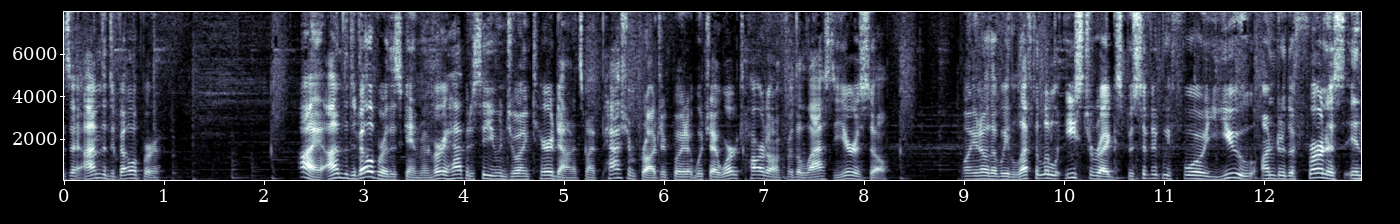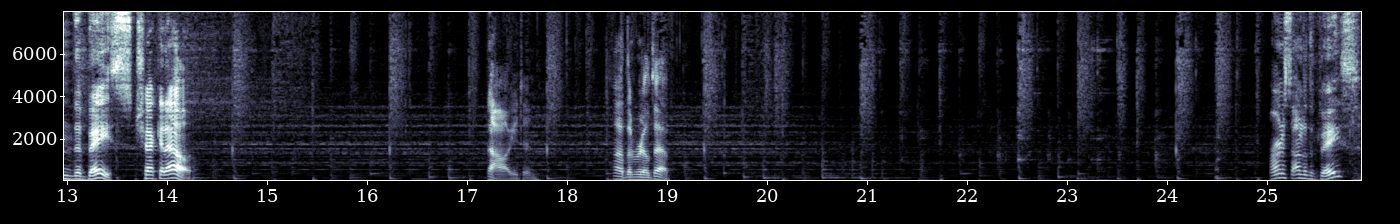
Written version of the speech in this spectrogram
Is it? I'm the developer. Hi, I'm the developer of this game, and I'm very happy to see you enjoying Teardown. It's my passion project, but which I worked hard on for the last year or so. Well, you know that we left a little Easter egg specifically for you under the furnace in the base. Check it out. No, you didn't. Not the real dev. Furnace under the base?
